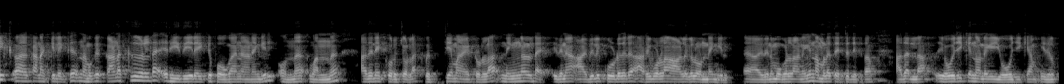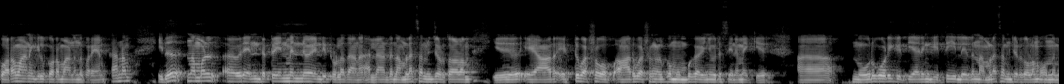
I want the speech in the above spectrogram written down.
ഈ കണക്കിലേക്ക് നമുക്ക് കണക്കുകളുടെ രീതിയിലേക്ക് പോകാനാണെങ്കിൽ ഒന്ന് വന്ന് അതിനെക്കുറിച്ചുള്ള കൃത്യമായിട്ടുള്ള നിങ്ങളുടെ ഇതിന് അതിൽ കൂടുതൽ അറിവുള്ള ആളുകളുണ്ടെങ്കിൽ ഇതിന് മുകളിലാണെങ്കിൽ നമ്മൾ തെറ്റിദ്ധരുത്താം അതല്ല യോജിക്കുന്നുണ്ടെങ്കിൽ യോജിക്കാം. ഇതിൽ കുറവാണെങ്കിൽ കുറവാണെന്ന് പറയാം. കാരണം ഇത് നമ്മൾ ഒരു എന്റർടൈൻമെന്റിന് വേണ്ടിയിട്ടുള്ളതാണ്. അല്ലാണ്ട് നമ്മളെ സംബന്ധിച്ചിടത്തോളം ഇത് ആറ് എട്ട് വർഷമോ ആറ് വർഷങ്ങൾക്ക് മുമ്പ് കഴിഞ്ഞ ഒരു സിനിമയ്ക്ക് നൂറ് കോടി കിട്ടിയാലും കിട്ടിയില്ലെങ്കിലും നമ്മളെ സംബന്ധിച്ചിടത്തോളം ഒന്നും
